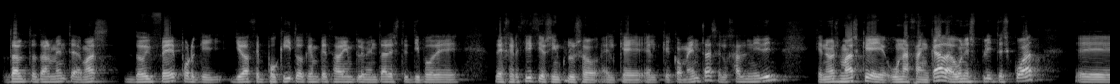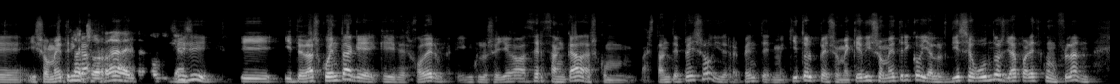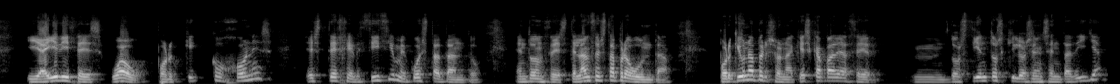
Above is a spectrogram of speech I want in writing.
Total, totalmente. Además, doy fe porque yo hace poquito que he empezado a implementar este tipo de, ejercicios, incluso el que, el que comentas, el half kneading, que no es más que una zancada, un split squat eh, isométrica. Una chorrada, entre Sí, sí. Y, te das cuenta que, dices, joder, incluso he llegado a hacer zancadas con bastante peso y de repente me quito el peso, me quedo isométrico y a los 10 segundos ya parezco un flan. Y ahí dices, wow, ¿por qué cojones este ejercicio me cuesta tanto? Entonces, te lanzo esta pregunta. ¿Por qué una persona que es capaz de hacer 200 mm, kilos en sentadilla,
